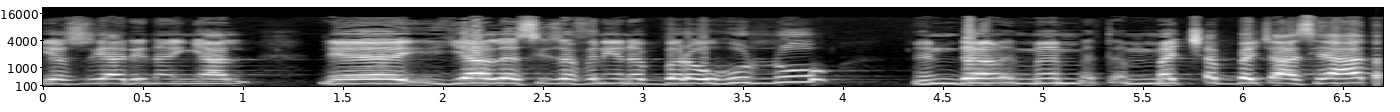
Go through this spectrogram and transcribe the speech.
ኢየሱስ ያድነኛል እያለ ሲዘፍን የነበረው ሁሉ እንደ መጨበጫ ሲያጣ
